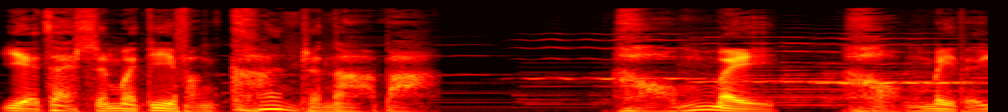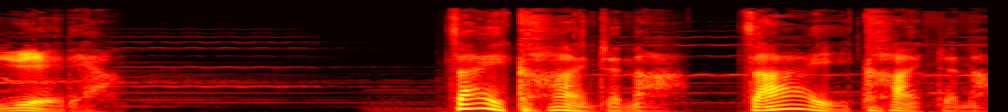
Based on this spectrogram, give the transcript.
也在什么地方看着那吧？好美，好美的月亮！再看着那，再看着那。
